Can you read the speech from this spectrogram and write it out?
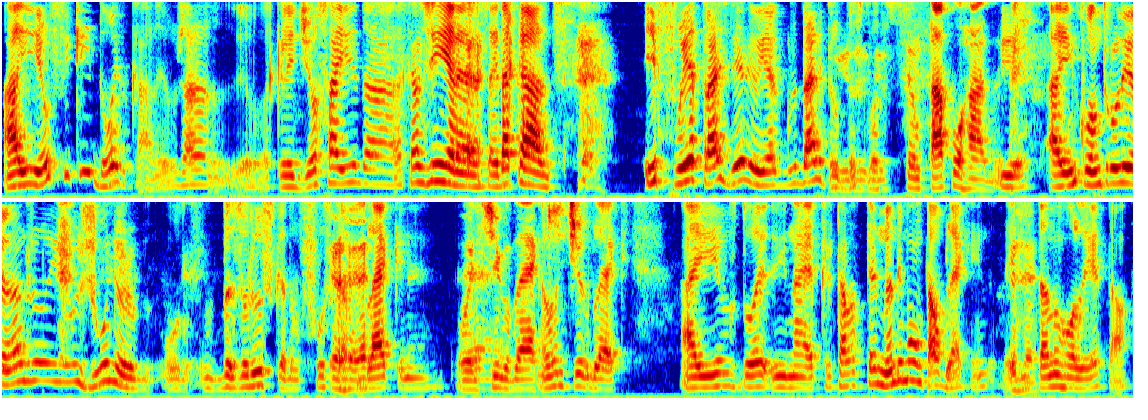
Aí eu fiquei doido, cara. Eu já. eu- aquele dia eu saí da casinha, né? Saí da casa. E fui atrás dele, eu ia grudar ele pelo pescoço. Sentar a porrada. E aí encontro o Leandro e o Júnior, o, o Bazurusca do Fusca Uhum. Black, né? O É, antigo Black. É o antigo Black. Aí os dois, e na época ele tava terminando de montar o Black ainda. Eles Uhum. dando um rolê e tal.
